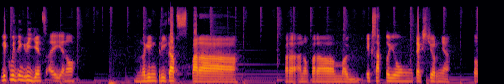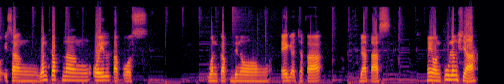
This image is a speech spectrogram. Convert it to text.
liquid ingredients ay ano naging 3 cups para para ano para mag-eksakto yung texture niya. So isang 1 cup ng oil tapos 1 cup din ng egg at saka gatas. Ngayon, kulang siya.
